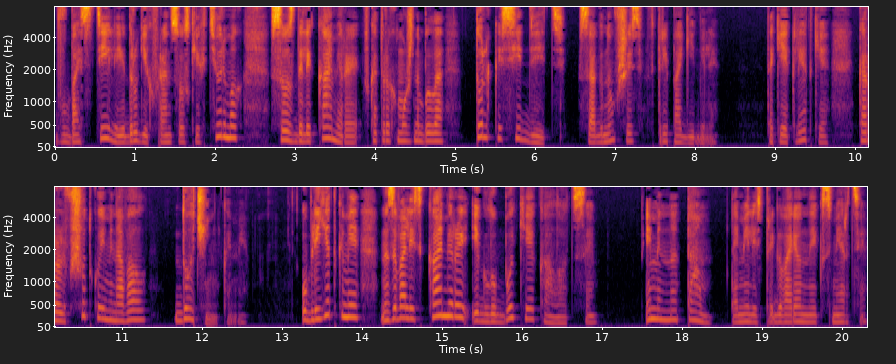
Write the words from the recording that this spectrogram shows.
в Бастилии и других французских тюрьмах создали камеры, в которых можно было только сидеть, согнувшись в три погибели. Такие клетки король в шутку именовал «доченьками». Ублиетками назывались камеры и глубокие колодцы. Именно там томились приговоренные к смерти,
